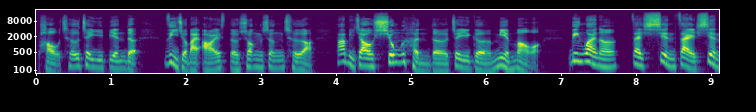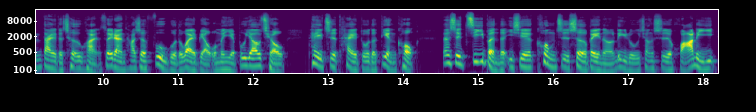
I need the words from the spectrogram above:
跑车这一边的 Z 九百 RS 的双生车啊，它比较凶狠的这一个面貌哦。另外呢，在现在现代的车款，虽然它是复古的外表，我们也不要求配置太多的电控。但是基本的一些控制设备呢，例如像是华梨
